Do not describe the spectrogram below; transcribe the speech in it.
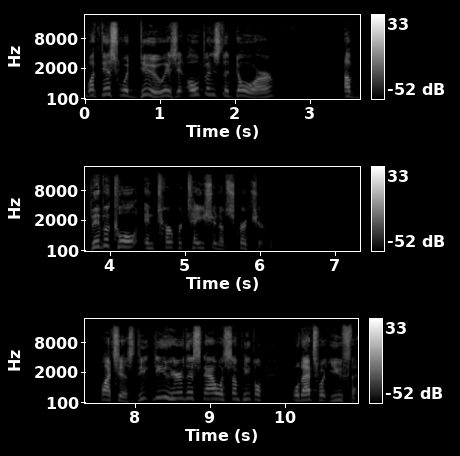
what this would do is it opens the door of biblical interpretation of Scripture. Watch this. Do, do you hear this now with some people? Well, that's what you think.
